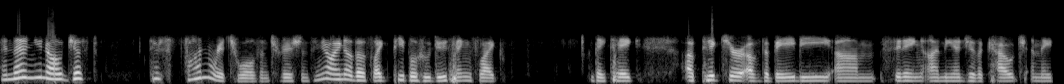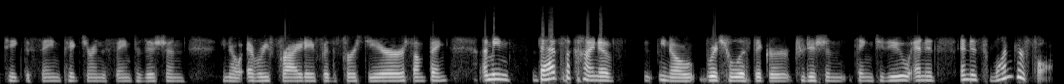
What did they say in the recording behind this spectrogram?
And then you know just there's fun rituals and traditions. And, You know I know those like people who do things like they take a picture of the baby um sitting on the edge of the couch and they take the same picture in the same position you know every friday for the first year or something i mean that's a kind of you know ritualistic or tradition thing to do and it's and it's wonderful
